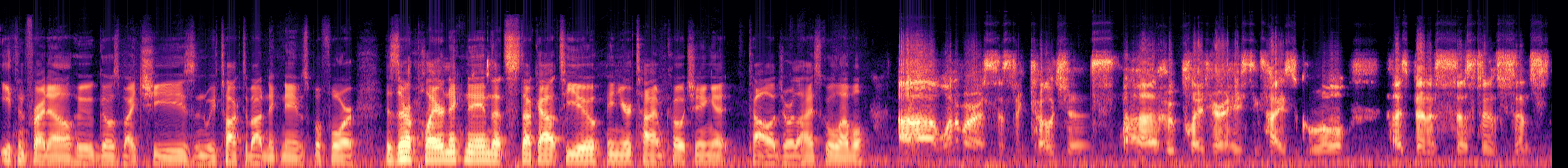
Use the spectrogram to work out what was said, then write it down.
Ethan Friedel, who goes by Cheese, and we've talked about nicknames before. Is there a player nickname that stuck out to you in your time coaching at college or the high school level? Uh, one of our assistant coaches uh, who played here at Hastings High School has been assistant since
